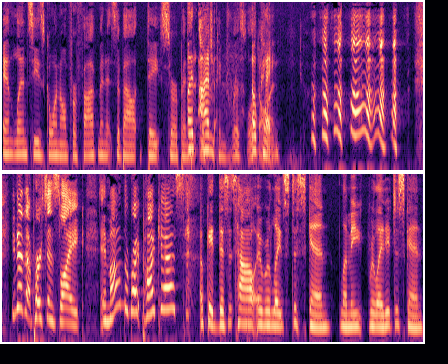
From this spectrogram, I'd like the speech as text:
and Lindsey's going on for five minutes about date syrup and But I'm- you can drizzle it okay. on. You know that person's like, "Am I on the right podcast?" Okay, this is how it relates to skin. Let me relate it to skin.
